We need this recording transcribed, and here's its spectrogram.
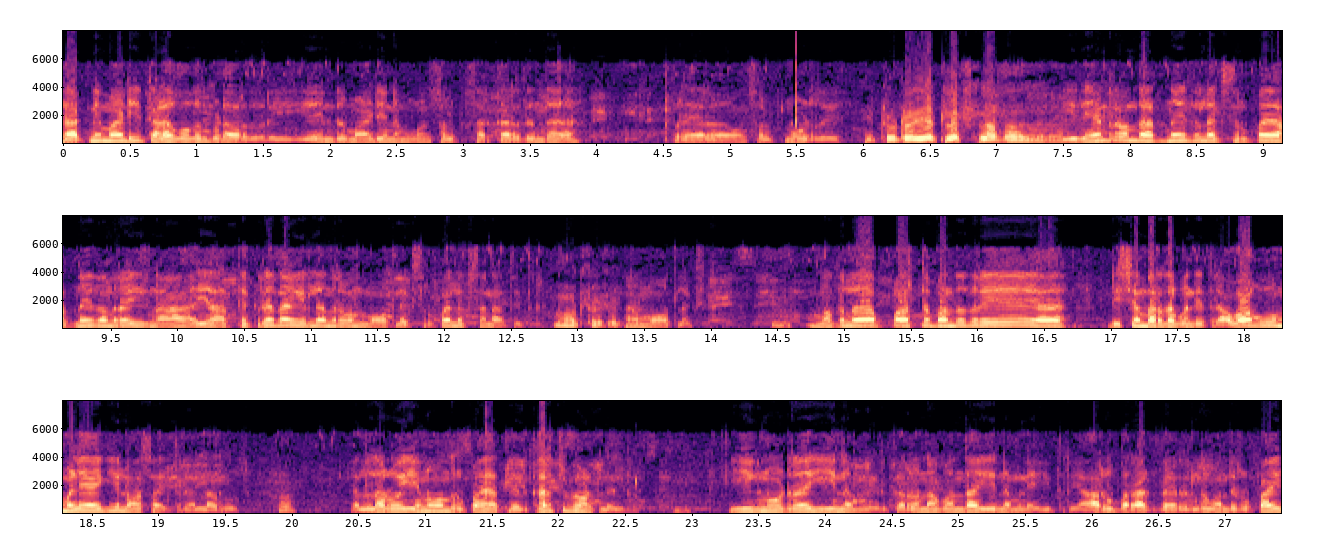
ಚಾಟ್ನಿ ಮಾಡಿ ತೆಳಗ್ ಹೋಗೋದ್ ಬಿಡವ್ರದವ್ರಿ. ಏನ್ರಿ ಮಾಡಿ ನಮ್ಗೊಂದ್ ಸ್ವಲ್ಪ ಸರ್ಕಾರದಿಂದ ಪರಿಹಾರ ಒಂದ್ ಸ್ವಲ್ಪ ನೋಡ್ರಿ. ಟೋಟಲ್ ಎಷ್ಟು ಲಕ್ಷ ಲಾಸ್ ಇದೇನ್ರಿ ಒಂದ್ ಹದಿನೈದು ಲಕ್ಷ ರೂಪಾಯಿ ಹದಿನೈದು ಅಂದ್ರೆ ಈಗ ನಾ ಐ- ಹತ್ತ್ ಎಕರೆದಾಗ ಇಲ್ಲ ಅಂದ್ರೆ ಒಂದ್ ಮೂವತ್ ಲಕ್ಷ ರೂಪಾಯಿ ಲಕ್ಷಣ ಆತೈತ್ರಿ ಮೂವತ್ತು ಲಕ್ಷ. ಹಾ ಮೂವತ್ ಲಕ್ಷ. ಮೊದಲ ಫಸ್ಟ್ ಬಂದದ್ರಿ ಡಿಸೆಂಬರ್ದಾಗ ಬಂದಿತ್ರಿ ಅವಾಗೂ ಮಳೆಯಾಗಿ ಲಾಸ್ ಆಯ್ತ್ರಿ ಎಲ್ಲಾರು. ಎಲ್ಲರೂ ಏನೋ ಒಂದ್ ರೂಪಾಯಿ ಹತ್ಲಿಲ್ಲ ಖರ್ಚು ಬಿ ಹೊಂಟ್ಲಿಲ್ರಿ ಈಗ ನೋಡ್ರ ಈ ನಮ್ನಿ ರೀ. ಕರೋನಾ ಬಂದ ಈ ನಮ್ನಿ ಆಗಿತ್ರಿ ಯಾರು ಬರಾಕ್ ತಯಾರಿಲ್ರಿ ಒಂದ್ ರೂಪಾಯಿ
